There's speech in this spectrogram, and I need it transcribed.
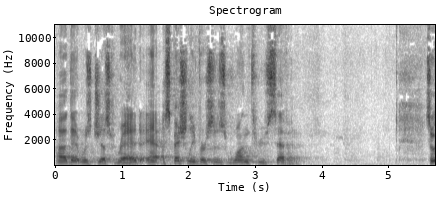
uh, that was just read, uh, especially verses 1 through 7. So,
